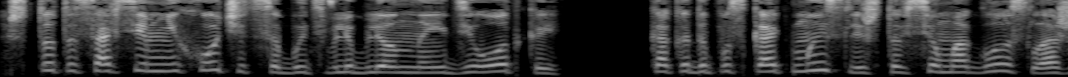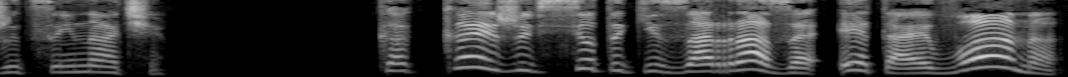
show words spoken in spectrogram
Что-то совсем не хочется быть влюбленной идиоткой, как и допускать мысли, что все могло сложиться иначе. Какая же все-таки зараза эта Айвана!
